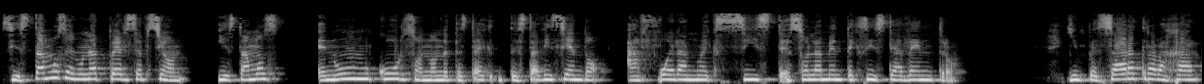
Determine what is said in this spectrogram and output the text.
si estamos en una percepción y estamos en un curso en donde te está, te está diciendo afuera no existe, solamente existe adentro. Y empezar a trabajar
